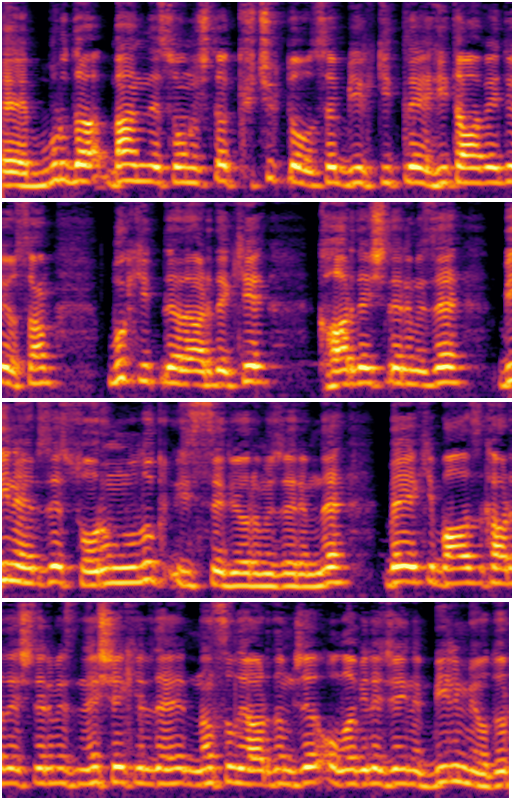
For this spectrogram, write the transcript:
E, burada ben de sonuçta küçük de olsa bir kitleye hitap ediyorsam bu kitlelerdeki kardeşlerimize bir nebze sorumluluk hissediyorum üzerimde. Belki bazı kardeşlerimiz ne şekilde nasıl yardımcı olabileceğini bilmiyordur.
